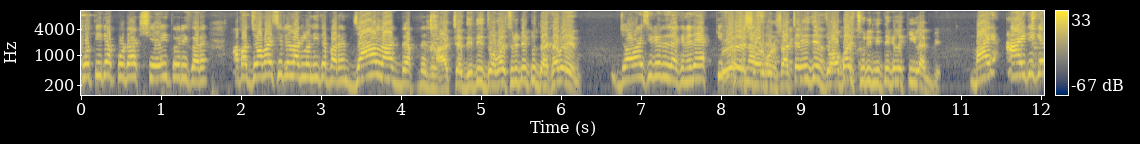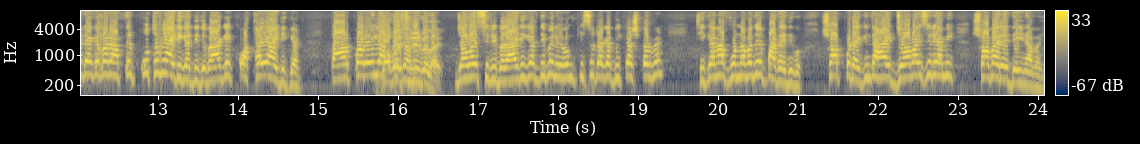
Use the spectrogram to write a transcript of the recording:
প্রতিটা প্রোডাক্ট সেই তৈরি করে আবার জবাই সিটে লাগল নিতে পারেন যা লাগবে আপনাদের। আচ্ছা দিদি জবাই ছুরিটা একটু দেখাবেন? জবাই সিটে দেখেন এটা এক ওজন সর্বনাশ। আচ্ছা এই যে জবাই ছুরি নিতে গেলে কি লাগবে? ভাই আইডি কার্ড একেবারে আপনার প্রথমে আইডি কার্ড দিতে হবে আগে কথাই আইডি কার্ড তারপর হইল জবাই ছুরির বেলায়? বেলায় আইডি কার্ড দিবেন এবং কিছু টাকা বিকাশ করবেন ঠিকানা ফোন নাম্বার দিয়ে পাঠিয়ে দিব। সব পড়ায় কিন্তু আই জবাই ছুরি আমি সবাইরে দেই না ভাই।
